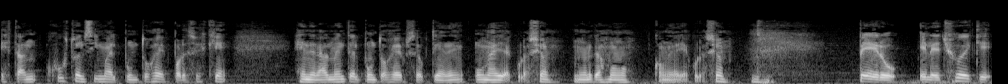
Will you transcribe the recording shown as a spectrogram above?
están justo encima del punto G. Por eso es que generalmente el punto G se obtiene una eyaculación, un orgasmo con eyaculación. Pero el hecho de que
